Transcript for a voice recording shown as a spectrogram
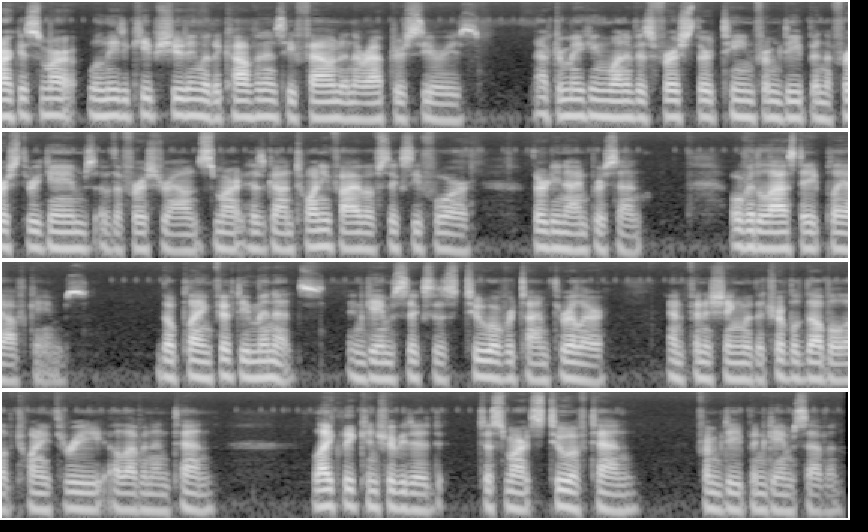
Marcus Smart will need to keep shooting with the confidence he found in the Raptors series. After making one of his first 13 from deep in the first three games of the first round, Smart has gone 25 of 64, 39%. over the last eight playoff games, though playing 50 minutes in Game 6's two overtime thriller and finishing with a triple double of 23, 11, and 10, likely contributed to Smart's 2 of 10 from deep in Game 7.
